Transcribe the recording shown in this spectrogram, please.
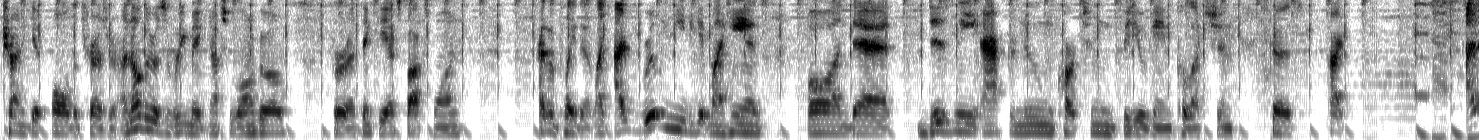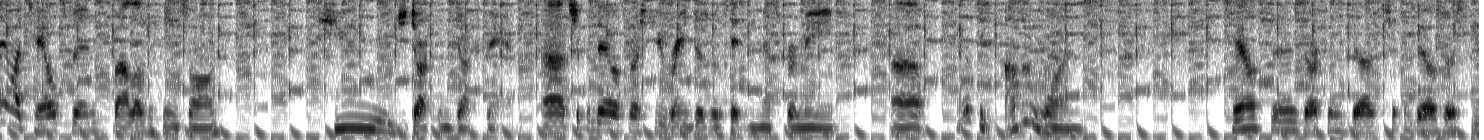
trying to get all the treasure. I know there was a remake not too long ago for I think the Xbox One. I haven't played it. Like I really need to get my hands on that Disney afternoon cartoon video game collection because all right, I didn't like TaleSpin, but I love the theme song. Huge Darkwing Duck fan. Uh, Chippendales Rescue Rangers was hit and miss for me. Uh, what's the other one? TaleSpin, Darkwing Duck, Chippendales Rescue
